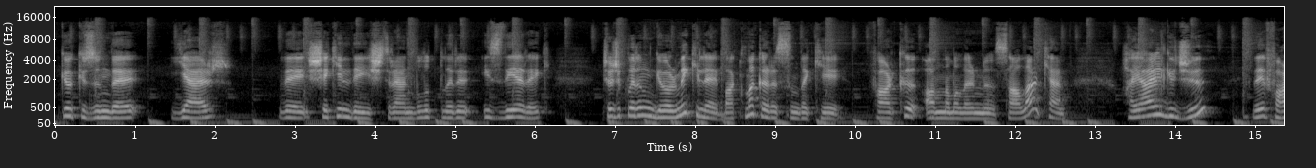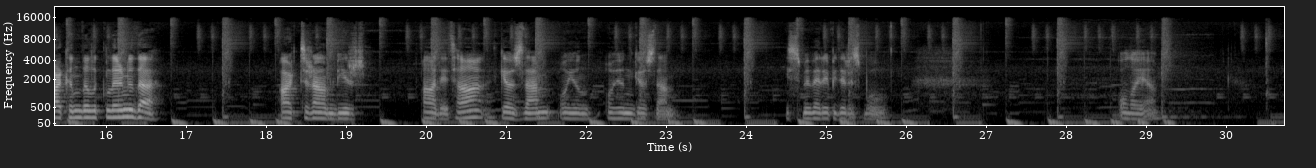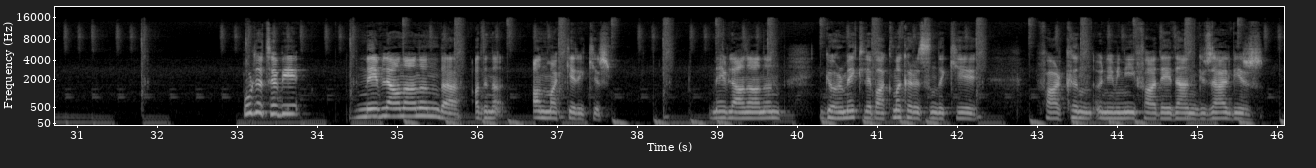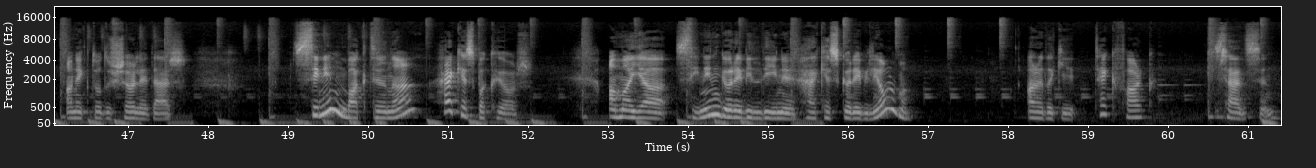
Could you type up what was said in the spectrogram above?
Gökyüzünde yer ve şekil değiştiren bulutları izleyerek çocukların görmek ile bakmak arasındaki farkı anlamalarını sağlarken hayal gücü ve farkındalıklarını da arttıran bir adeta gözlem oyun oyun gözlem ismi verebiliriz bu olaya. Burada tabi Mevlana'nın da adını anmak gerekir. Mevlana'nın görmekle bakmak arasındaki farkın önemini ifade eden güzel bir anekdotu şöyle der. Senin baktığına herkes bakıyor. Ama ya senin görebildiğini herkes görebiliyor mu? Aradaki tek fark sensin.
